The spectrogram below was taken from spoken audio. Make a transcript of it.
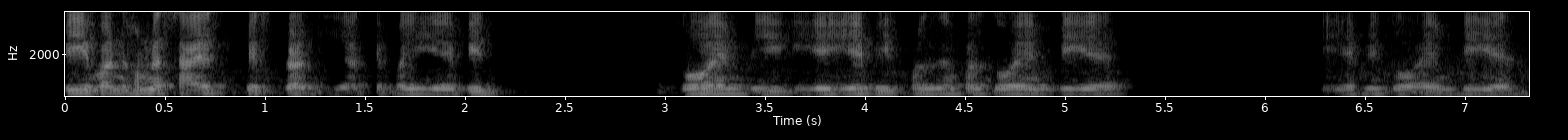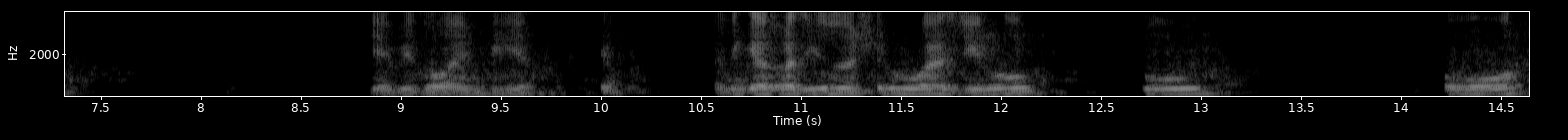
पी वन हमने साइज़ फिक्स कर दिया कि भाई ये भी दो एम बी ये ये भी फॉर एग्जांपल दो एम बी है, ये भी दो एम बी है, ये भी दो एम बी है, ठीक है? यानी कि अगर ज़ीरो से शुरू हुआ है ज़ीरो टू फोर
